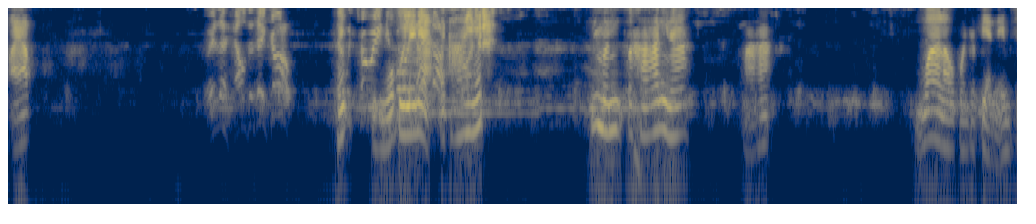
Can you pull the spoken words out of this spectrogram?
ไปครับ Where the hell did they go? เฮ้ย That was too โอ้ easy, โหปืนเลย boys. เนี่ย Heads ตะ up. กายเฮ็ดนี่มันสคานี่นะ มาฮะ ว่าเราควรจะเปลี่ยน M4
